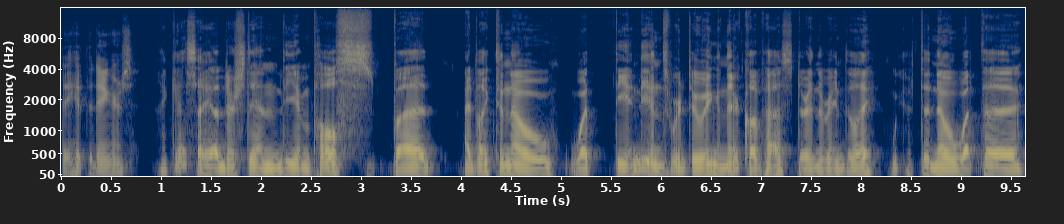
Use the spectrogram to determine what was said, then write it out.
they hit the dingers I guess I understand the impulse, but I'd like to know what the Indians were doing in their clubhouse during the rain delay. We have to know what the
